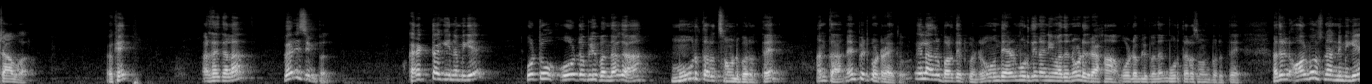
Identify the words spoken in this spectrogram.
ಟವರ್ ಓಕೆ ಅರ್ಥ ಆಯ್ತಲ್ಲ ವೆರಿ ಸಿಂಪಲ್ ಕರೆಕ್ಟಾಗಿ ನಮಗೆ ಒಟ್ಟು ಓ ಡಬ್ಲ್ಯೂ ಬಂದಾಗ ಮೂರು ಥರದ ಸೌಂಡ್ ಬರುತ್ತೆ ಅಂತ ನೆನ್ಪಿಟ್ಕೊಂಡ್ರೆ ಆಯಿತು ಎಲ್ಲಾದರೂ ಬರೆದಿಟ್ಕೊಂಡ್ರೆ. ಒಂದು ಎರಡು ಮೂರು ದಿನ ನೀವು ಅದನ್ನು ನೋಡಿದ್ರೆ, ಹಾಂ ಓ ಡಬ್ಲ್ಯೂ ಬಂದಾಗ ಮೂರು ಥರ ಸೌಂಡ್ ಬರುತ್ತೆ. ಅದರಲ್ಲಿ ಆಲ್ಮೋಸ್ಟ್ ನಾನು ನಿಮಗೆ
